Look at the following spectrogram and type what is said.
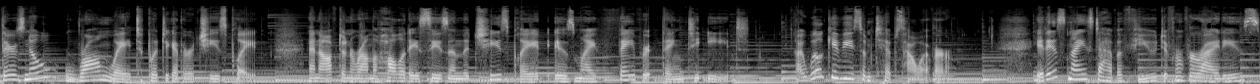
There's no wrong way to put together a cheese plate. And often around the holiday season, the cheese plate is my favorite thing to eat. I will give you some tips, however. It is nice to have a few different varieties.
